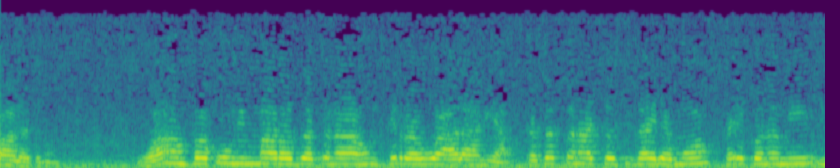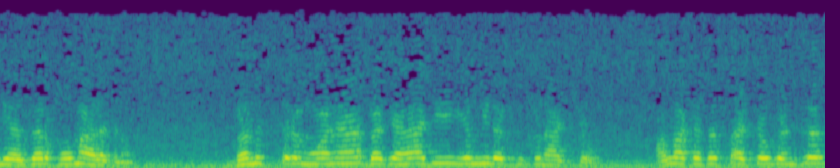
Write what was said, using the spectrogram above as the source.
ማለት ነው። ወአንፈቁ ሚማ ረዘቅናሁም ሲረዋ አላንያ ከሰጠናቸው ሲሳይ ደግሞ ከኢኮኖሚ የዘርፉ ማለት ነው። በምስጥርም ሆነ በገሃዲ የሚለግሱ ናቸው። አላህ ከሰጣቸው ገንዘብ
